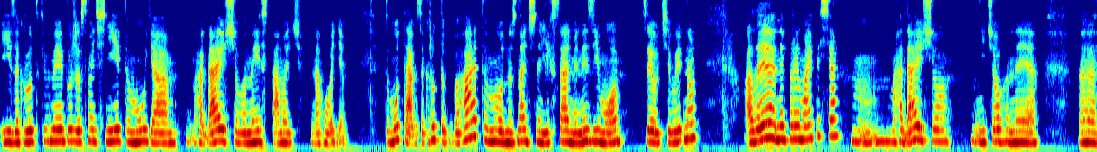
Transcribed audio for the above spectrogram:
І закрутки в неї дуже смачні, тому я гадаю, що вони стануть в нагоді. Тому так, закруток багато, ми однозначно їх самі не з'їмо, це очевидно. Але не переймайтеся. Гадаю, що нічого не е,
